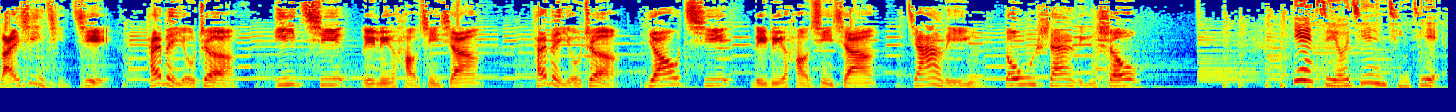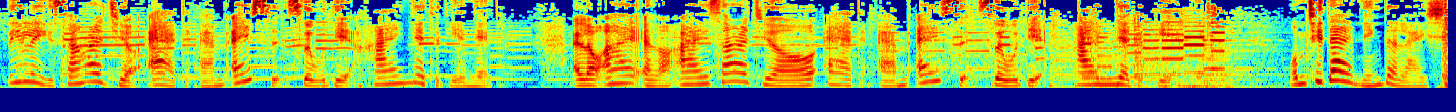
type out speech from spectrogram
来信请寄台北邮政一七零零号信箱，台北邮政幺七零零号信箱，嘉陵东山零收。电子邮件请寄 lily 三二九 at ms 四五点 hi.net 点 net，l i l i 三二九 at ms 四五点 hi.net 点 net，我们期待您的来信。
